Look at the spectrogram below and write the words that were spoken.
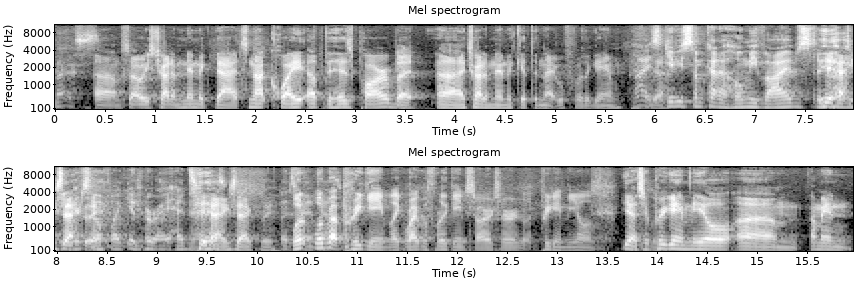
Nice. Um, so I always try to mimic that. It's not quite up to his par, but uh, I try to mimic it the night before the game. Nice. Yeah, Give you some kind of homey vibes to, Yeah, to get exactly. yourself like in the right headspace. yeah exactly. What, what about fantastic. pregame, like right before the game starts or pregame meal? Yeah, so pregame meal. Um, I mean,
